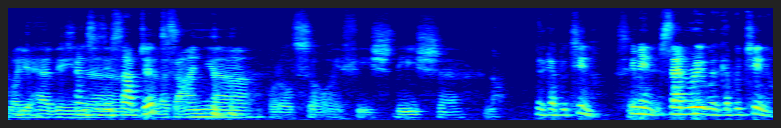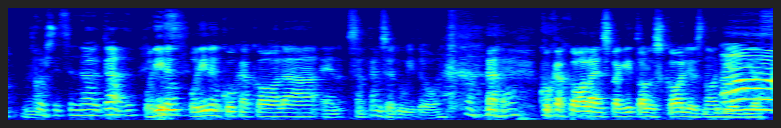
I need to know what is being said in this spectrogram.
while you're having Oh, Sensitive uh, subject. lasagna or also a fish dish. Uh, no. With cappuccino. Sì. You mean savory with cappuccino? Of course, it's a no-go. Or even, It's- or even Coca-Cola, and sometimes I do it though. okay. Coca-Cola and spaghetti allo scoglio is not the Oh, ideal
